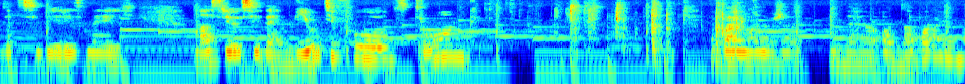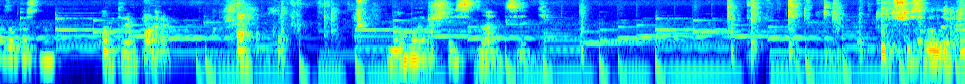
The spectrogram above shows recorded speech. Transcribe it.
взяти собі різний настрій у свій день. Beautiful, strong. Тепер у мене вже не одна пара йому записана, а три пари. Номер 16. Тут щось велике.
